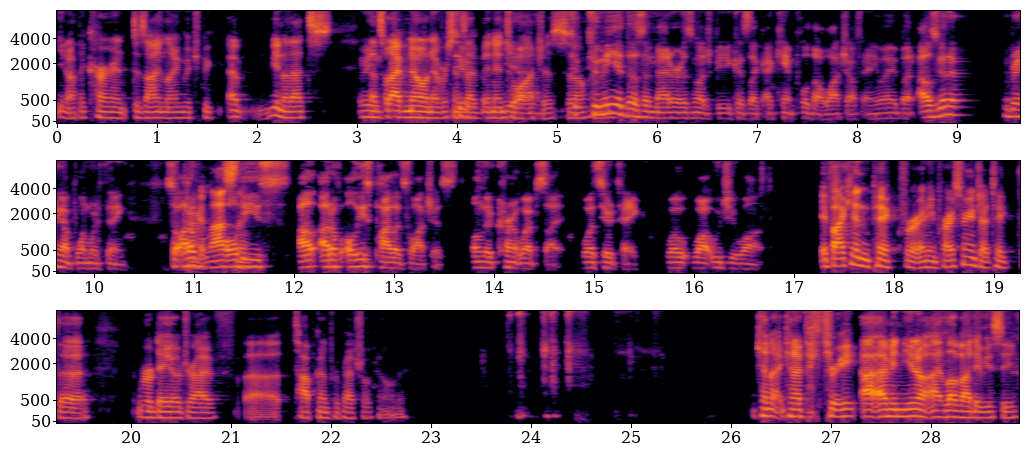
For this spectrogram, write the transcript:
you know the current design language. be- Uh, you know that's I mean, that's what I've known ever since to- I've been into yeah. watches. So to, to me, it doesn't matter as much because like I can't pull that watch off anyway. But I was gonna bring up one more thing. So out of all thing. these, out, out of all these pilots watches on their current website, what's your take? What what would you want? if I can pick for any price range, I take the Rodeo Drive uh, Top Gun Perpetual calendar. Can I can I pick three? I, I mean, you know, I love IWC.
